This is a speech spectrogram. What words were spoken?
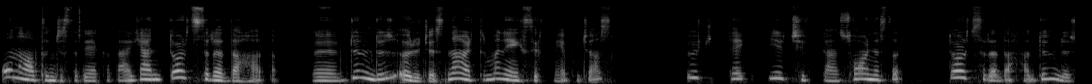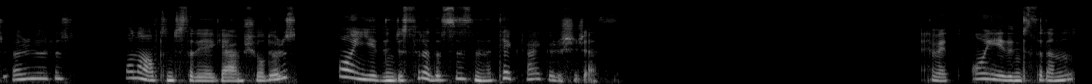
16. sıraya kadar yani 4 sıra daha da e, dümdüz öreceğiz. Ne arttırma ne eksiltme yapacağız 3 tek bir çiftten sonrası 4 sıra daha dümdüz örüyoruz. 16. sıraya gelmiş oluyoruz. 17. sırada sizinle tekrar görüşeceğiz. Evet 17. sıranın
